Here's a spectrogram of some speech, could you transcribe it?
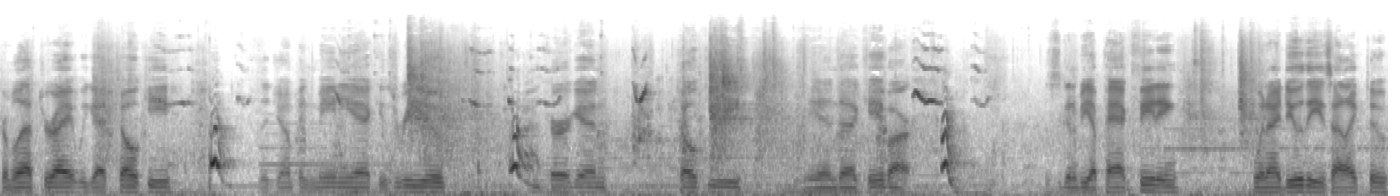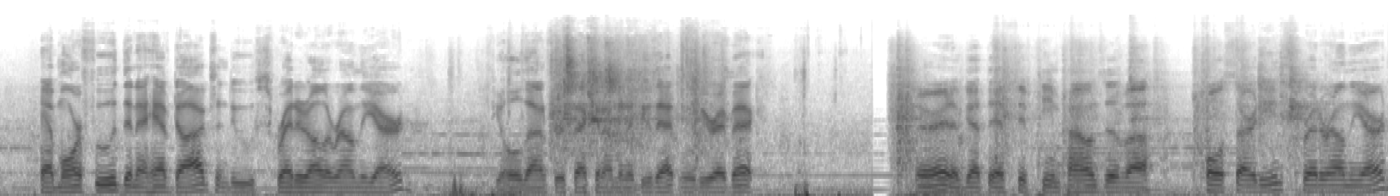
From left to right we got Toki. The jumping maniac is Ryuk. Kurgan, Toki, and uh, K-Bar. This is going to be a pack feeding. When I do these, I like to have more food than I have dogs and do spread it all around the yard. If you hold on for a second, I'm going to do that and we'll be right back. All right, I've got that 15 pounds of uh, whole sardines spread around the yard.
